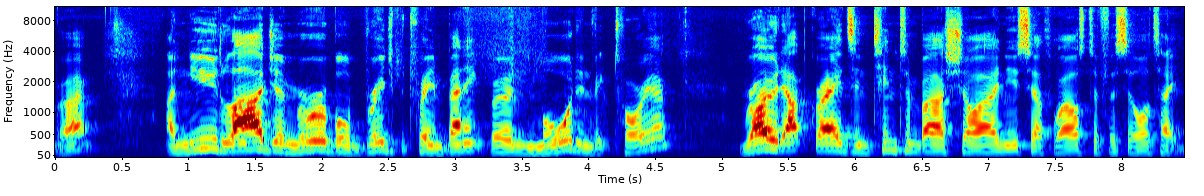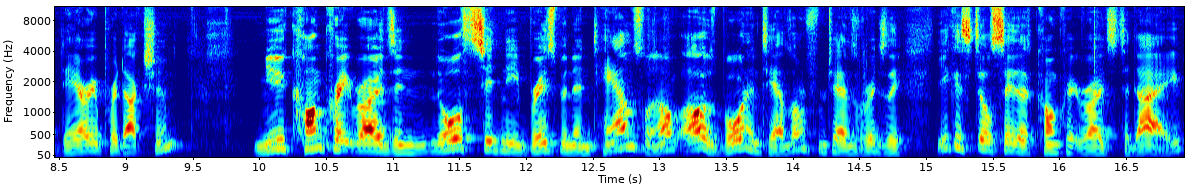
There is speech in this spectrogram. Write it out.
Right, a new larger moorable bridge between Bannockburn and Maude in Victoria. Road upgrades in Tintenbar Shire, New South Wales to facilitate dairy production. New concrete roads in North Sydney, Brisbane, and Townsville. I was born in Townsville. I'm from Townsville originally. You can still see those concrete roads today.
